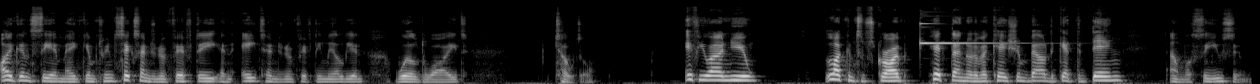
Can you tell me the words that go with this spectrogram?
I can see it making between 650 and 850 million worldwide total. If you are new, like and subscribe, hit that notification bell to get the ding, and we'll see you soon.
